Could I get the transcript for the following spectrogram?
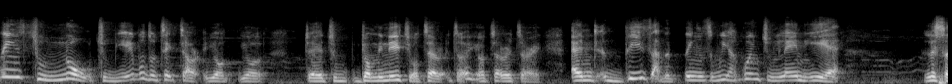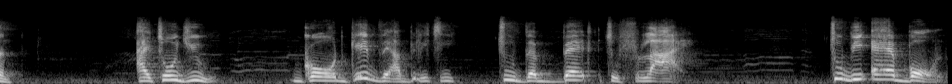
things to know to be able to take your your to, to dominate your territory, your territory. And these are the things we are going to learn here. Listen, I told you, God gave the ability to the bird to fly, to be airborne.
